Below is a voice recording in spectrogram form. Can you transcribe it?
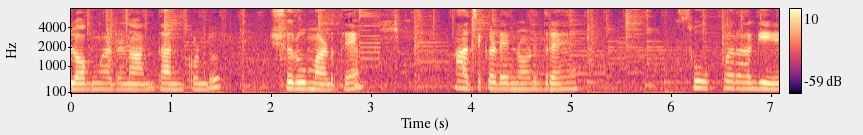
ಬ್ಲಾಗ್ ಮಾಡೋಣ ಅಂತ ಅಂದ್ಕೊಂಡು ಶುರು ಮಾಡಿದೆ. ಆಚೆ ಕಡೆ ನೋಡಿದ್ರೆ ಸೂಪರಾಗಿ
